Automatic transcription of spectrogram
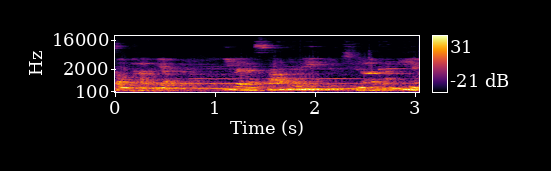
ಸೌಭಾಗ್ಯ. ಇವರ ಸಾಧನೆ ಶ್ಲಾಘನೀಯ.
